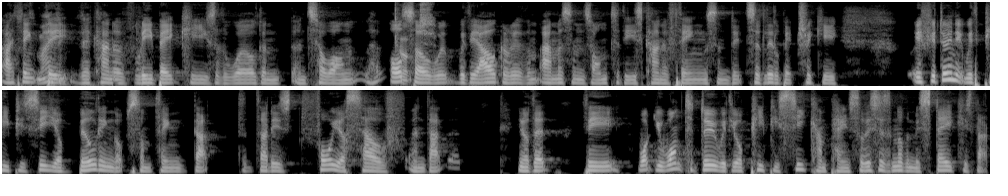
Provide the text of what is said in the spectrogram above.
I think the, the kind of rebate keys of the world and, and so on. Also, with, with, the algorithm, Amazon's onto these kind of things, and it's a little bit tricky. If you're doing it with PPC, you're building up something that that is for yourself, and that you know that the what you want to do with your PPC campaign. So this is another mistake: is that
